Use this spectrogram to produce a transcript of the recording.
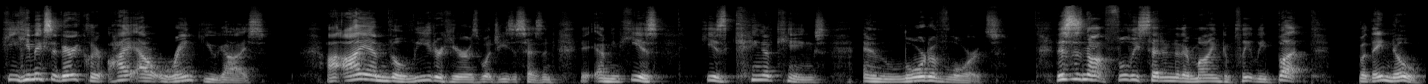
He, he makes it very clear. I outrank you guys. I, I am the leader here, is what Jesus says. And I mean, he is he is King of Kings and Lord of Lords. This is not fully set into their mind completely, but but they know.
